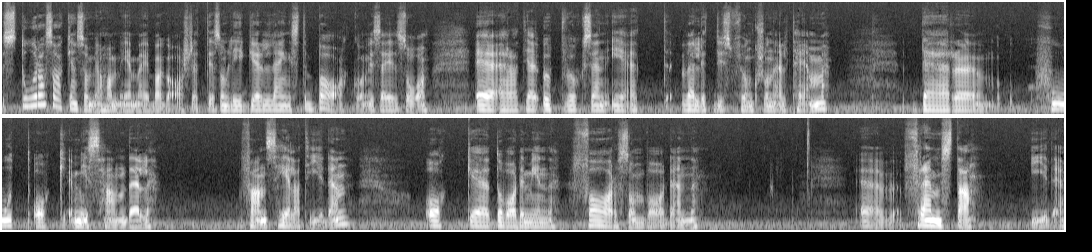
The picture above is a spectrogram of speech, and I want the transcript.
stora saken som jag har med mig i bagaget, det som ligger längst bak om vi säger så, eh, är att jag är uppvuxen i ett väldigt dysfunktionellt hem. Där eh, hot och misshandel fanns hela tiden. Och eh, då var det min far som var den eh, främsta i det.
